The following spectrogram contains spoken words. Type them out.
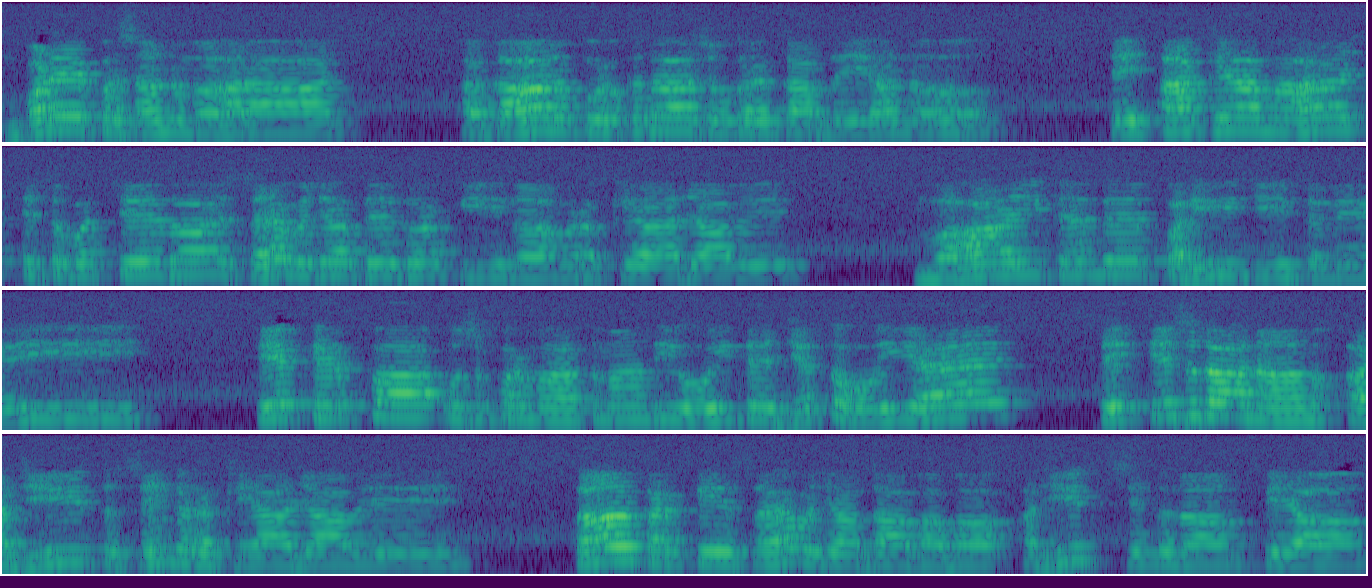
ਬੜੇ ਪ੍ਰਸੰਨ ਮਹਾਰਾਜ ਅਕਾਲ ਪੁਰਖ ਦਾ ਸ਼ੁਕਰ ਕਰਦੇ ਹਨ ਤੇ ਆਖਿਆ, ਮਹਾਰਾਜ, ਇਸ ਬੱਚੇ ਦਾ ਸਹਿਬਜ਼ਾਦੇ ਦਾ ਕੀ ਨਾਮ ਰੱਖਿਆ ਜਾਵੇ? ਮਹਾਰਾਜ ਕਹਿੰਦੇ, ਭਈ ਜੀਤ ਮੇਰੀ ਇਹ ਕਿਰਪਾ ਉਸ ਪਰਮਾਤਮਾ ਦੀ ਹੋਈ ਤੇ ਜਿੱਤ ਹੋਈ ਹੈ ਤੇ ਇਸ ਦਾ ਨਾਮ ਅਜੀਤ ਸਿੰਘ ਰੱਖਿਆ ਜਾਵੇ। ਤਾਂ ਕਰਕੇ ਸਹਿਬਜ਼ਾਦਾ ਬਾਬਾ ਅਜੀਤ ਸਿੰਘ ਨਾਮ ਪਿਆ।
